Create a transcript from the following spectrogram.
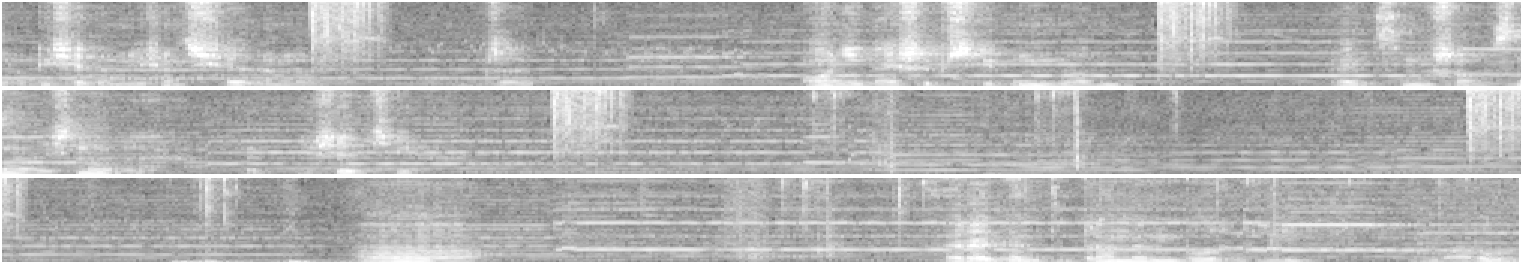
drugi 77 lat. Także oni najszybciej umrą, więc muszą znaleźć nowych jak najszybciej. E, Regent Brandenburgii umarł.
